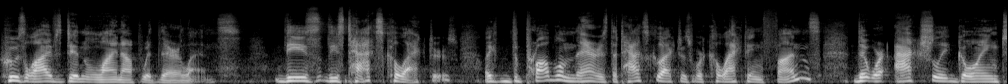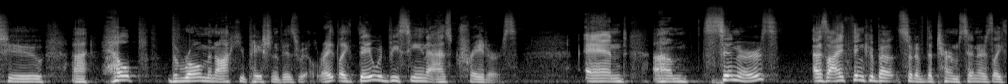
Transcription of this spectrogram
whose lives didn't line up with their lens. These, these tax collectors, like the problem there is the tax collectors were collecting funds that were actually going to uh, help the Roman occupation of Israel, right? Like they would be seen as traitors. And um, sinners, as I think about sort of the term sinners, like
